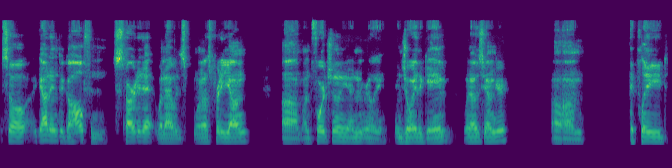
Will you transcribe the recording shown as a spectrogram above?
so I got into golf and started it when I was when I was pretty young. Um, unfortunately, I didn't really enjoy the game when I was younger. Um, I played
